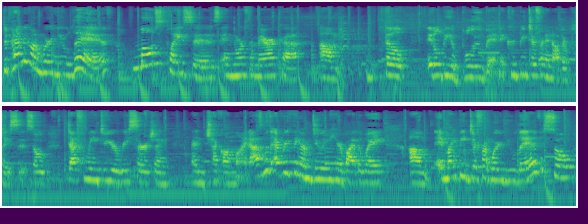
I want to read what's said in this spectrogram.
depending on where you live, most places in North America, um, they'll it'll be a blue bin. It could be different in other places. So definitely do your research and, and check online. As with everything I'm doing here, by the way, um, it might be different where you live, so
